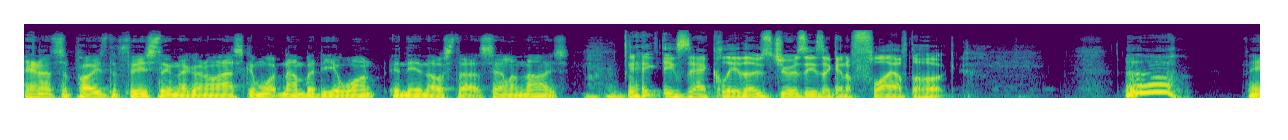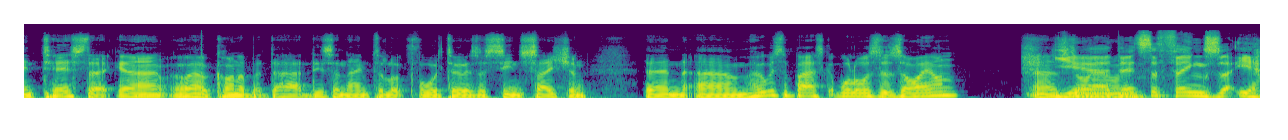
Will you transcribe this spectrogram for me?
And I suppose the first thing they're going to ask him, what number do you want? And then they'll start selling those. exactly. Those jerseys are going to fly off the hook. Oh, fantastic. Uh, well, Connor Bedard, there's a name to look forward to as a sensation. And um, who was the basketballer? Was it Zion? Uh, yeah, that's the things. Yeah,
